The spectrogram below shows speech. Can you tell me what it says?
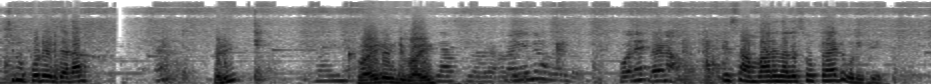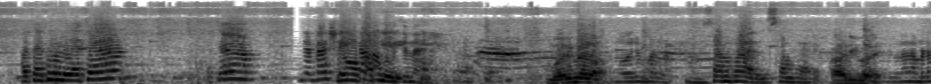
ഇച്ചിരി ഉപ്പൊടി എടുത്തേടാ. എടി? വൈൻ എന്തി വൈൻ ഈ സാമ്പാർ നല്ല സൂപ്പറായിട്ട് കുടിക്കും. അച്ചാച്ചനോട് അച്ഛാ അച്ഛാ ചേട്ടാ ഷേക്കാണോ. കുടിക്കുന്നേ. സംഭാരം സംഭാരം അടിപൊളി. എന്നാ നമ്മുടെ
